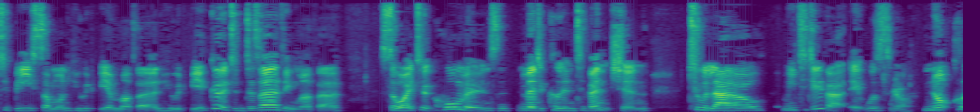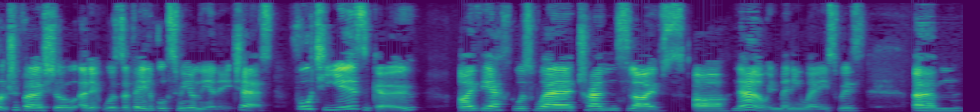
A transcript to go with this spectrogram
to be someone who would be a mother and who would be a good and deserving mother. So I took hormones and medical intervention to allow me to do that. It was yeah. not controversial and it was available to me on the NHS. 40 years ago, IVF was where trans lives are now in many ways, with um,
